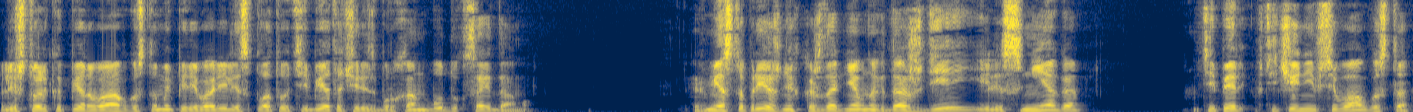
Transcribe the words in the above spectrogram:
Лишь только 1 августа мы перевалили с плато Тибета через Бурхан-Будду к Сайдаму. Вместо прежних каждодневных дождей или снега, теперь в течение всего августа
